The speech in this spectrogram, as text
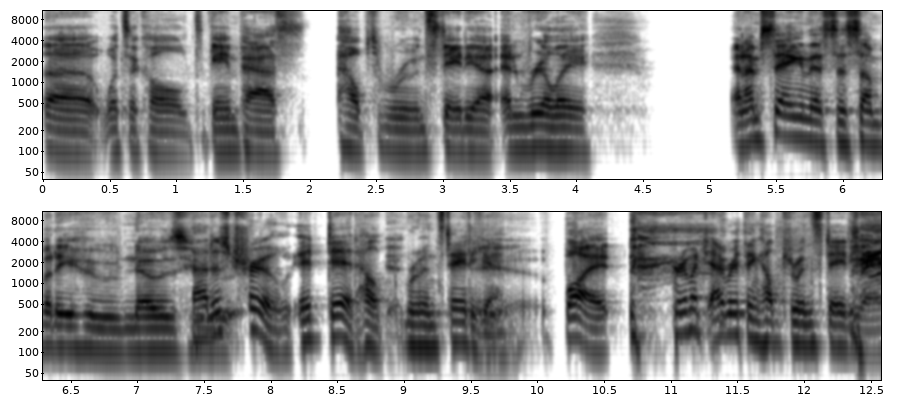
uh, what's it called Game Pass helped ruin Stadia, and really. And I'm saying this as somebody who knows who, That is true. It did help ruin Stadia. yeah, but Pretty much everything helped ruin Stadia.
